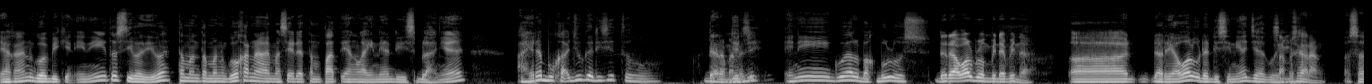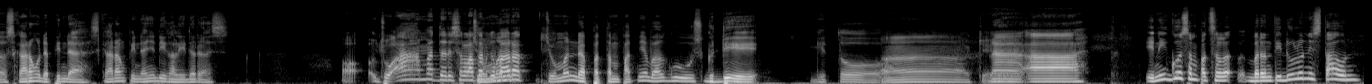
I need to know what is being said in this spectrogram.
ya kan, gue bikin ini, terus tiba-tiba teman-teman gue karena masih ada tempat yang lainnya di sebelahnya, akhirnya buka juga di situ. Dari mana Jadi sih? ini gue Lebak Bulus. Dari awal belum pindah-pindah Eh dari awal udah di sini aja gue. sampai sekarang. Se- Sekarang udah pindah. Sekarang pindahnya di Kalideres. Oh, jauh amat dari selatan ke Cuman- barat. Cuman dapat tempatnya bagus, gede, gitu. Ah, oke. Nah, ah ini gue sempat berhenti dulu nih setahun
